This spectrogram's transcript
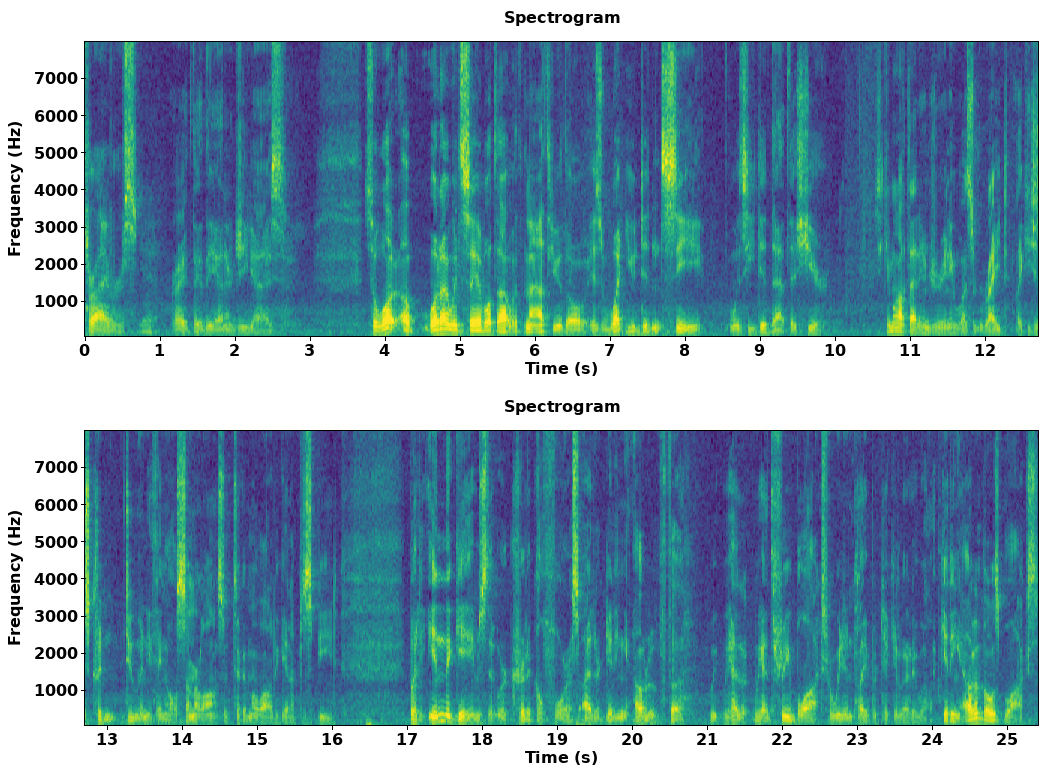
thrivers. yeah. right? The the energy guys. So what uh, what I would say about that with Matthew though is what you didn't see was he did that this year. He came off that injury and he wasn't right. Like he just couldn't do anything all summer long, so it took him a while to get up to speed. But in the games that were critical for us, either getting out of the we, had we had three blocks where we didn't play particularly well. Getting out of those blocks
